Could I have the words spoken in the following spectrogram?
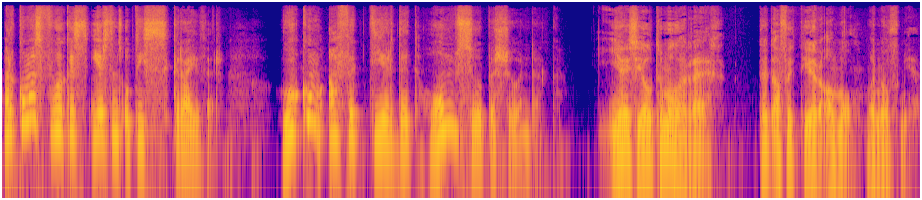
Maar kom ons fokus eerstens op die skrywer. Hoekom affekteer dit hom so persoonlik? Jy's heeltemal reg. Dit affekteer almal, min of meer.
